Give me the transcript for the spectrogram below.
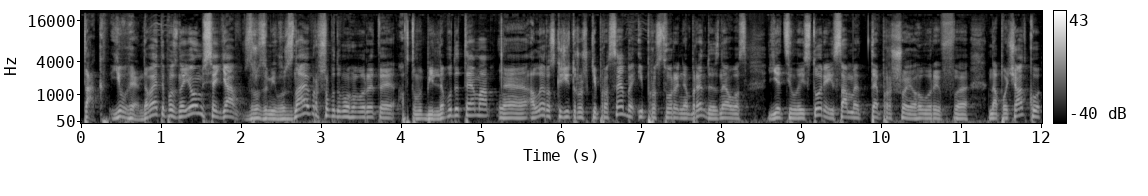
Так, Євген, давайте познайомимося. Я зрозуміло ж знаю про що будемо говорити. Автомобільна буде тема. Е, Але розкажіть трошки про себе і про створення бренду. Я знаю, у вас є ціла історія, і саме те, про що я говорив е, на початку,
